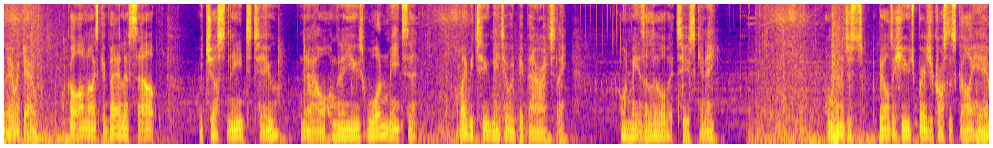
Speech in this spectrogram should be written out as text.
there we go. Got our nice conveyor lift set up. We just need to, now I'm going to use one meter, or maybe two meter would be better actually. One meter is a little bit too skinny. I'm going to just build a huge bridge across this guy here.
